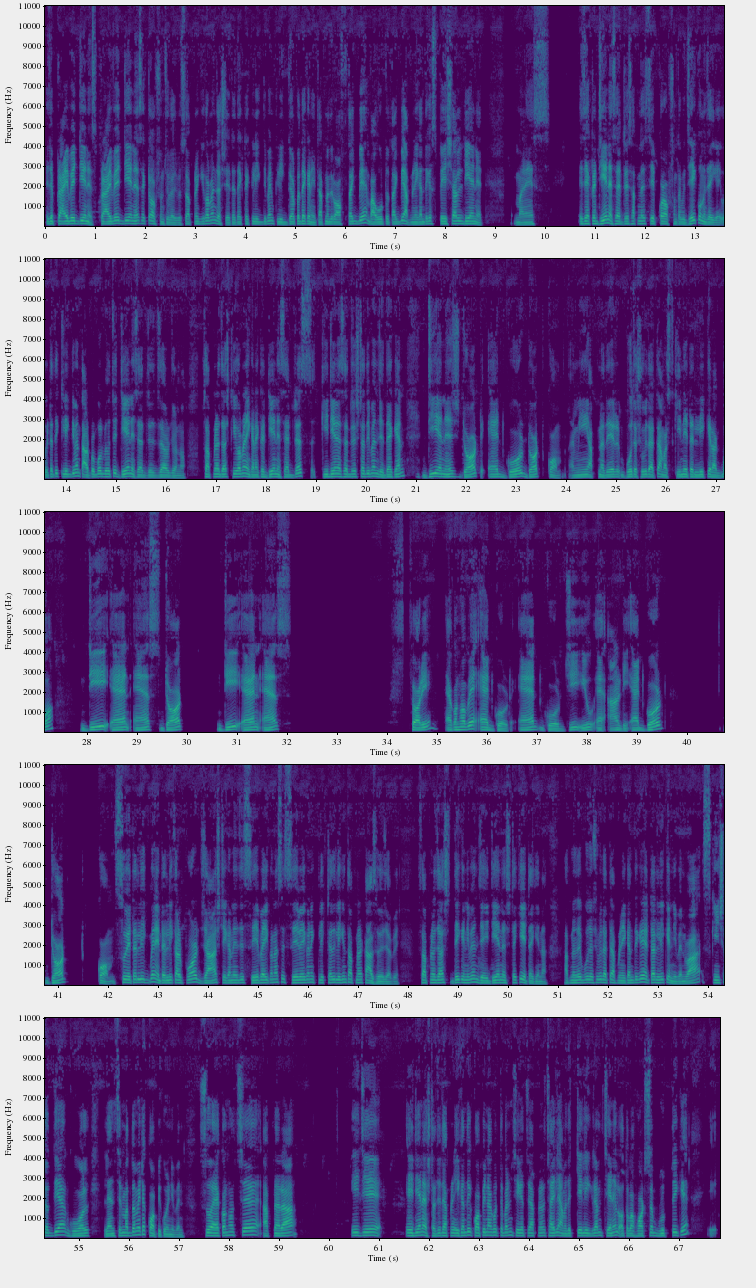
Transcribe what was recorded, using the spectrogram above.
এই যে প্রাইভেট ডিএনএস প্রাইভেট ডিএনএস একটা অপশন চলে আসবে। সো আপনি কি করবেন? জাস্ট এটাতে একটা ক্লিক দিবেন। ক্লিক দেওয়ার পর দেখেন এটা আপনাদের অফ থাকবে বা অটো থাকবে। আপনি এখান থেকে স্পেশাল ডিএনএ মানে এই যে একটা ডিএনএস অ্যাড্রেস আপনাদের সেভ করার অপশন থাকবে যে কোনো জায়গায়। ওইটাতে ক্লিক দিবেন, তারপর বলবে হচ্ছে ডিএনএস অ্যাড্রেস দেওয়ার জন্য। সো আপনারা জাস্ট কি করবেন? এখানে একটা ডিএনএস অ্যাড্রেস কি ডিএনএস অ্যাড্রেসটা দিবেন? যে দেখেন DNS dot ad go dot com আমি আপনাদের বোঝা সুবিধার্থে আমার স্ক্রিনে এটা লিখে রাখব। ডিএনএস ডট ডিএনএস সরি এখন হবে ad gold ad gold G U R D ad gold dot com so এটা লিখবেন, এটা লেখার পর জাস্ট এখানে যে সেভ আইকন আছে সেভ আইকনে ক্লিকটা দিলে কিন্তু আপনার কাজ হয়ে যাবে। সো আপনারা জাস্ট দেখে নেবেন যে এই ডিএনএসটা কি, এটা কিনা। আপনাদের বোঝার সুবিধাতে আপনি এখান থেকে এটা লিখে নেবেন বা স্ক্রিনশট দিয়ে গুগল লেন্সের মাধ্যমে এটা কপি করে নেবেন। সো এখন হচ্ছে আপনারা এই যে এই ডিএনএসটা যদি আপনি এখান থেকে কপি না করতে পারেন, সেক্ষেত্রে আপনারা চাইলে আমাদের টেলিগ্রাম চ্যানেল অথবা হোয়াটসঅ্যাপ গ্রুপ থেকে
